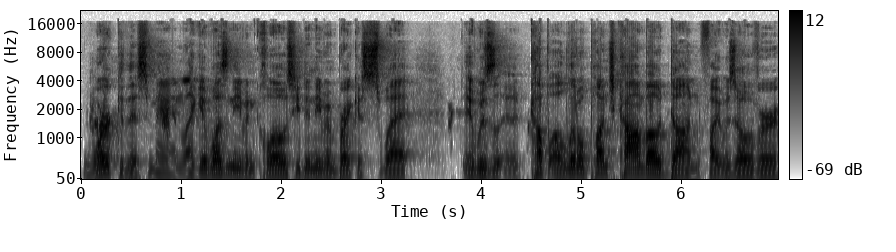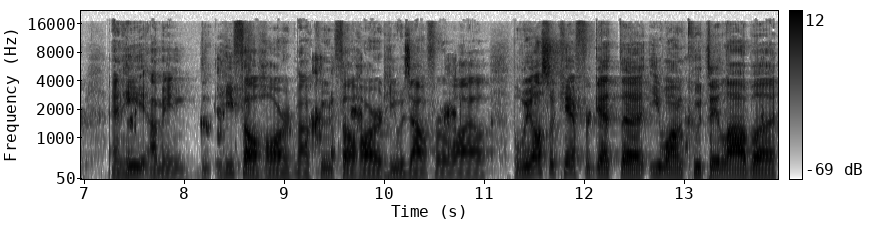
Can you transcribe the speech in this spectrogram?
work this man, like it wasn't even close. He didn't even break a sweat. It was a couple, a little punch combo, done. Fight was over, and he, I mean, he fell hard. Malkoun fell hard. He was out for a while, but we also can't forget the Ion Cutelaba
